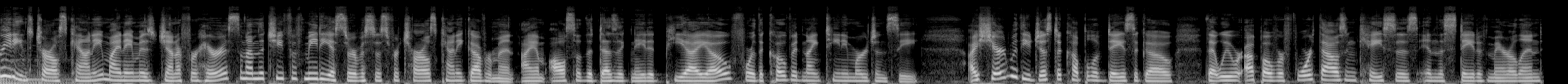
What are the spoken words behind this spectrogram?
Greetings, Charles County. My name is Jennifer Harris, and I'm the Chief of Media Services for Charles County Government. I am also the designated PIO for the COVID 19 emergency. I shared with you just a couple of days ago that we were up over 4,000 cases in the state of Maryland.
